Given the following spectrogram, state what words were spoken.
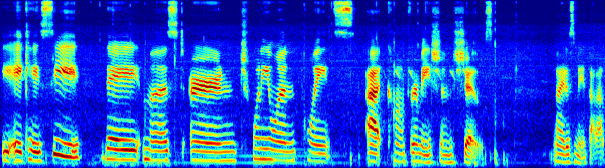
the AKC, they must earn 21 points at conformation shows. I just made that up.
